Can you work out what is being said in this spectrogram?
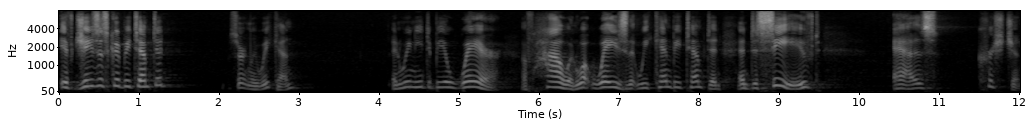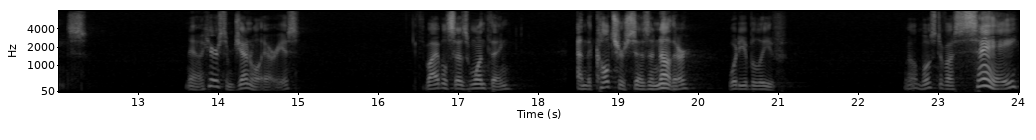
If Jesus could be tempted, certainly we can. And we need to be aware of how and what ways that we can be tempted and deceived as Christians. Now, here are some general areas. If the Bible says one thing and the culture says another, what do you believe? Well, most of us say,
